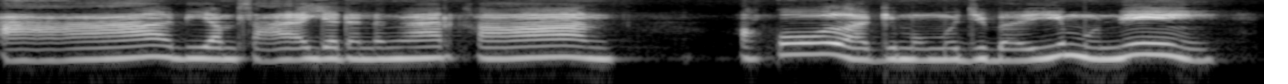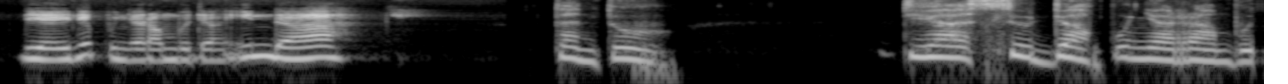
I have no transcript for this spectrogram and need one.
Ah, diam saja dan dengarkan. Aku lagi memuji bayimu nih. Dia ini punya rambut yang indah. Tentu, dia sudah punya rambut.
